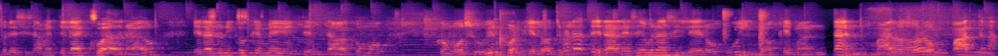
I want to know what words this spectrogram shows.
precisamente la de Cuadrado, era el único que medio intentaba como, como subir, porque el otro lateral, ese brasilero, uy, no, que man tan malo, solo pata.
